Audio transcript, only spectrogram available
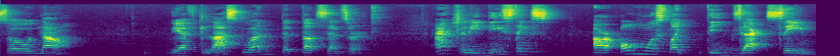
So now, we have the last one, the touch sensor. Actually, these things are almost like the exact same.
